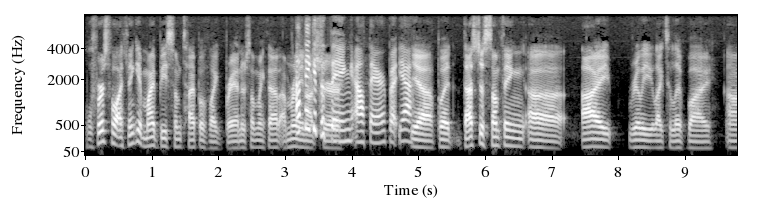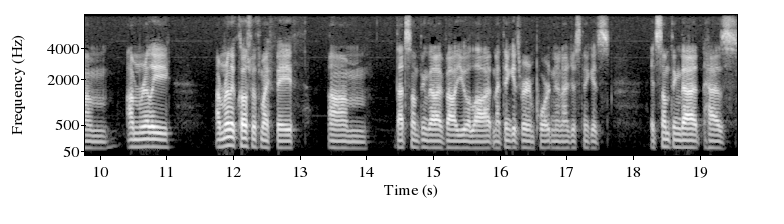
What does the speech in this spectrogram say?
Well, first of all, I think it might be some type of like brand or something like that. I'm really not sure. I think it's sure. a thing out there, but yeah. Yeah, but that's just something uh, I really like to live by. Um, I'm really, I'm really close with my faith. Um, that's something that I value a lot, and I think it's very important. And I just think it's, it's something that has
